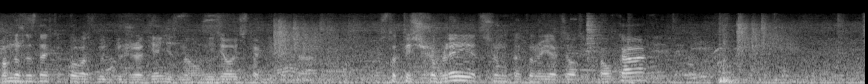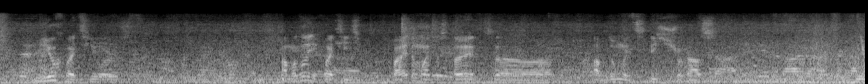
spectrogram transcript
Вам нужно знать, какой у вас будет бюджет. Я не знал, не делайте так никогда. 100 тысяч рублей, это сумма, которую я взял с потолка. Ее хватило. А могло не хватить. Поэтому это стоит э, обдумать тысячу раз. Не,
